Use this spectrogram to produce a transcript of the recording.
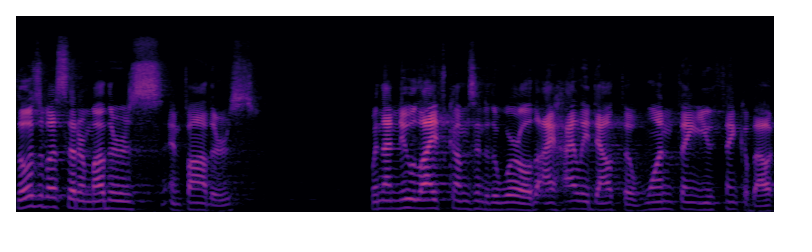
Those of us that are mothers and fathers, when that new life comes into the world, I highly doubt the one thing you think about.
